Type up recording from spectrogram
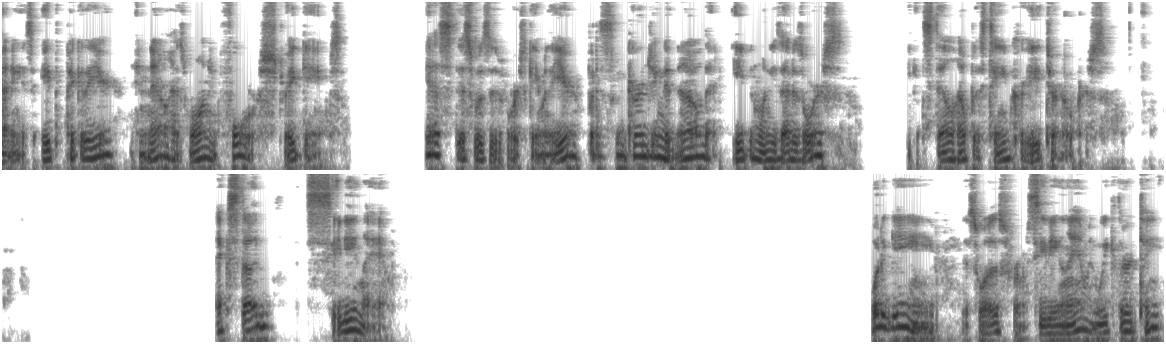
adding his eighth pick of the year and now has won in four straight games. Yes, this was his worst game of the year, but it's encouraging to know that even when he's at his worst, he can still help his team create turnovers. Next stud, CeeDee Lamb. What a game this was from CeeDee Lamb in Week 13.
